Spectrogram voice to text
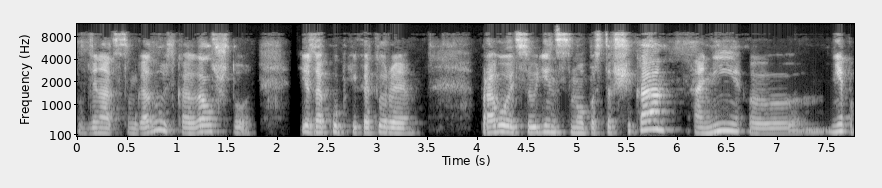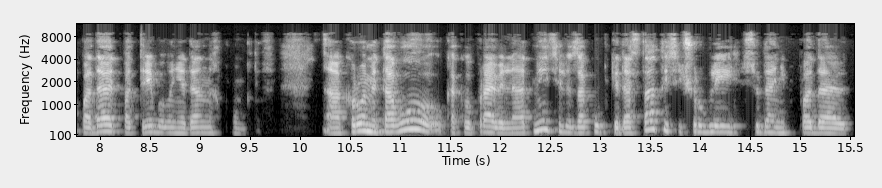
в 2012 году и сказал, что те закупки, которые проводятся у единственного поставщика, они э, не попадают под требования данных пунктов. А кроме того, как вы правильно отметили, закупки до 100 тысяч рублей сюда не попадают,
